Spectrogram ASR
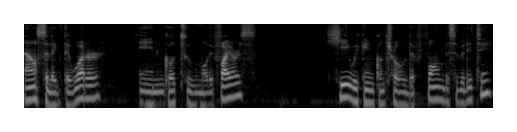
Now select the water and go to modifiers. Here we can control the foam visibility.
